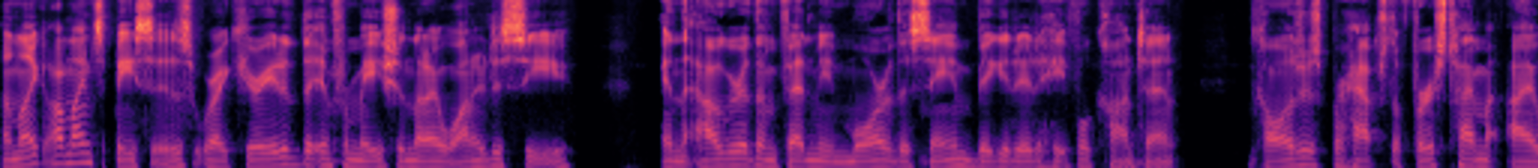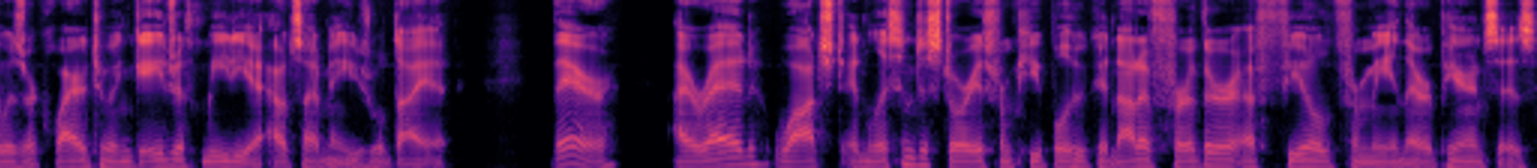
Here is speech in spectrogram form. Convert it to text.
Unlike online spaces where I curated the information that I wanted to see, and the algorithm fed me more of the same bigoted, hateful content, college was perhaps the first time I was required to engage with media outside my usual diet. There, I read, watched, and listened to stories from people who could not have further afield from me in their appearances,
